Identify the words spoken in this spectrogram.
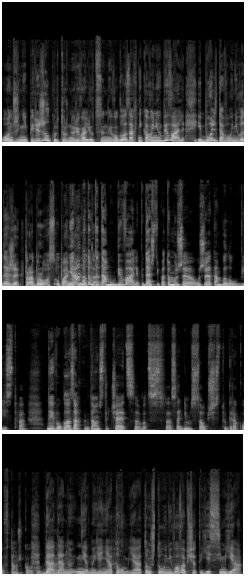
он же не пережил культурную революцию, на его глазах никого не убивали. И более того, у него даже проброс упомянуто. Нет, ну потом-то там убивали, подожди, потом уже, уже там было убийство на его глазах, когда он встречается вот с, с одним из сообществ игроков, там же кого-то убивают. Да, да, ну нет, но я не о том. Я о том, что у него вообще-то есть семья.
